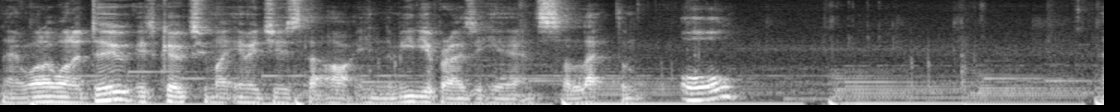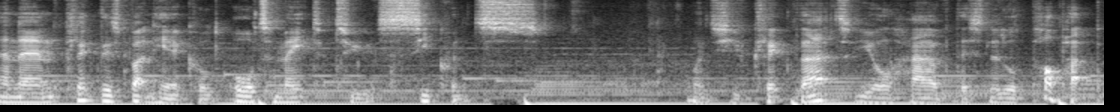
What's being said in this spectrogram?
Now what I want to do is go to my images that are in the media browser here and select them all and then click this button here called automate to sequence. Once you click that you'll have this little pop-up.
